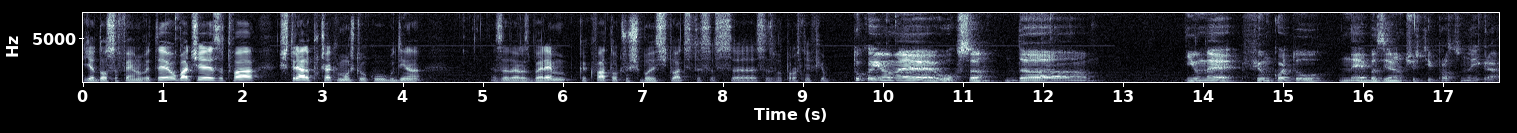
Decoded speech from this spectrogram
ядоса феновете. Обаче за това ще трябва да почакаме още около година, за да разберем каква точно ще бъде ситуацията с, с въпросния филм. Тук имаме лукса да имаме филм, който не е базиран чисто и просто на игра,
